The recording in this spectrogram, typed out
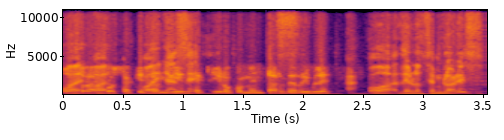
Otra cosa que también te quiero comentar, terrible. Ah, ¿O de los temblores?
